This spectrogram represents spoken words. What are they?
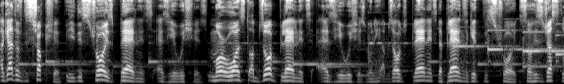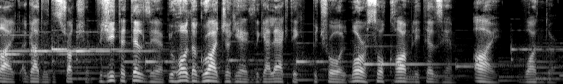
a god of destruction. He destroys planets as he wishes. Moro wants to absorb planets as he wishes. When he absorbs planets, the planets get destroyed. So he's just like a god of destruction. Vegeta tells him, you hold a grudge against the Galactic Patrol. Moro so calmly tells him, I wonder.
